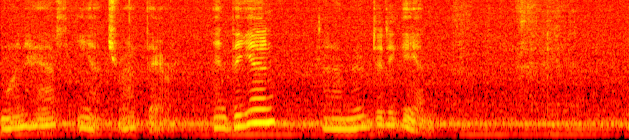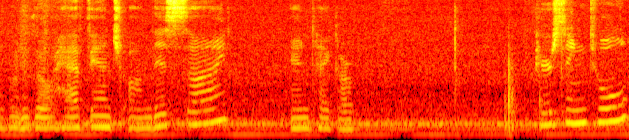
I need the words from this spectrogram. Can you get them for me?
One half inch right there. And then, I moved it again. We're going to go half inch on this side and take our piercing tool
